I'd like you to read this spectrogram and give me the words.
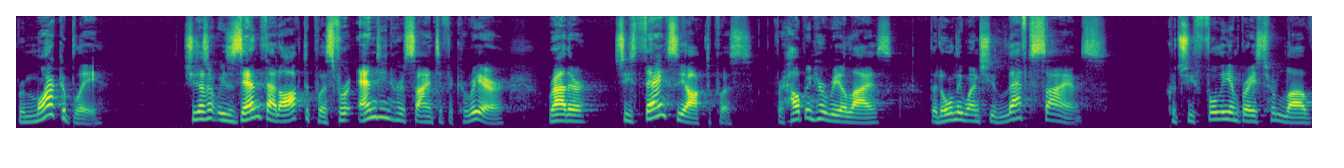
Remarkably, she doesn't resent that octopus for ending her scientific career. Rather, she thanks the octopus for helping her realize that only when she left science could she fully embrace her love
